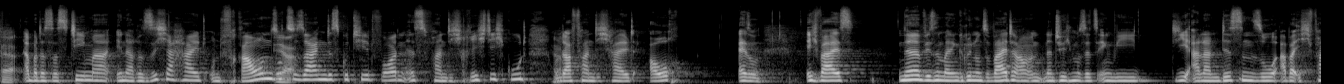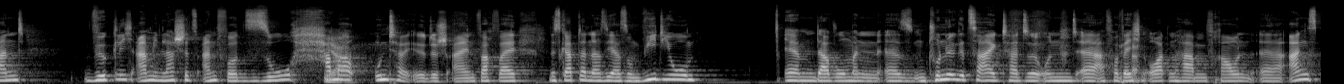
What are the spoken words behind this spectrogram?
Ja. Aber dass das Thema innere Sicherheit und Frauen sozusagen ja. diskutiert worden ist, fand ich richtig gut. Und da fand ich halt auch, also ich weiß, ne, wir sind bei den Grünen und so weiter und natürlich muss jetzt irgendwie die anderen dissen so, aber ich fand wirklich Armin Laschets Antwort so hammer unterirdisch einfach, weil es gab dann da ja so ein Video, ähm, da wo man äh, einen Tunnel gezeigt hatte und äh, vor welchen Orten haben Frauen äh, Angst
